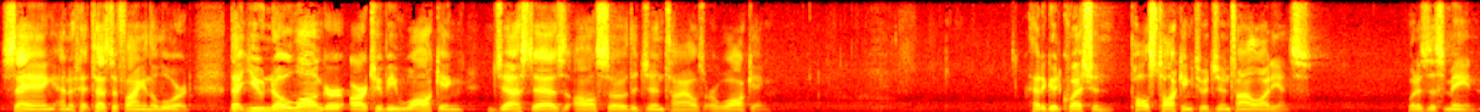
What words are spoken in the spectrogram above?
saying and testifying in the Lord, that you no longer are to be walking just as also the Gentiles are walking. Had a good question. Paul's talking to a Gentile audience. What does this mean?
